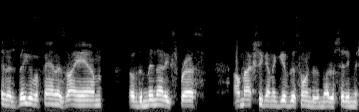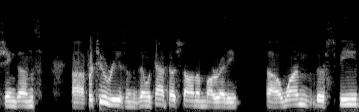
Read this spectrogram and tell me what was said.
and as big of a fan as I am of the Midnight Express, I'm actually going to give this one to the Motor City Machine Guns uh, for two reasons, and we kind of touched on them already. Uh, one, their speed,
